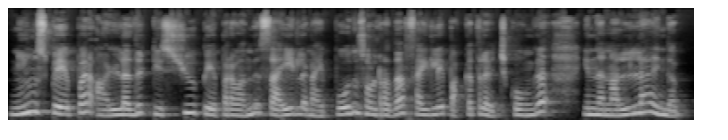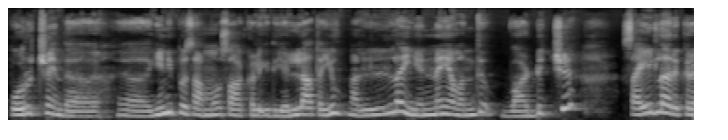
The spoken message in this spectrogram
நியூஸ் பேப்பர் அல்லது டிஷ்யூ பேப்பரை வந்து சைடில் நான் எப்போதும் சொல்கிறது தான் சைட்லேயே பக்கத்தில் வச்சுக்கோங்க. இந்த நல்லா இந்த பொரிச்ச இந்த இனிப்பு சமோசாக்கள் இது எல்லாத்தையும் நல்லா எண்ணெயை வந்து வடித்து சைடில் இருக்கிற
